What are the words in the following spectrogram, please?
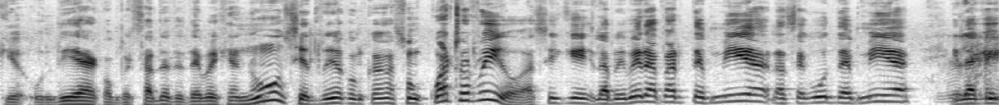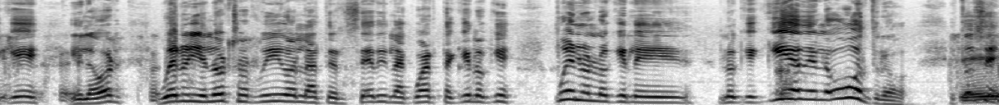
que un día conversando este tema dije, no, si el río Concagua son cuatro ríos, así que la primera parte es mía, la segunda es mía, y la que quede, y la bueno, y el otro río, la tercera y la cuarta, ¿qué es lo que Bueno, lo que le, lo que queda de lo otro. Entonces,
